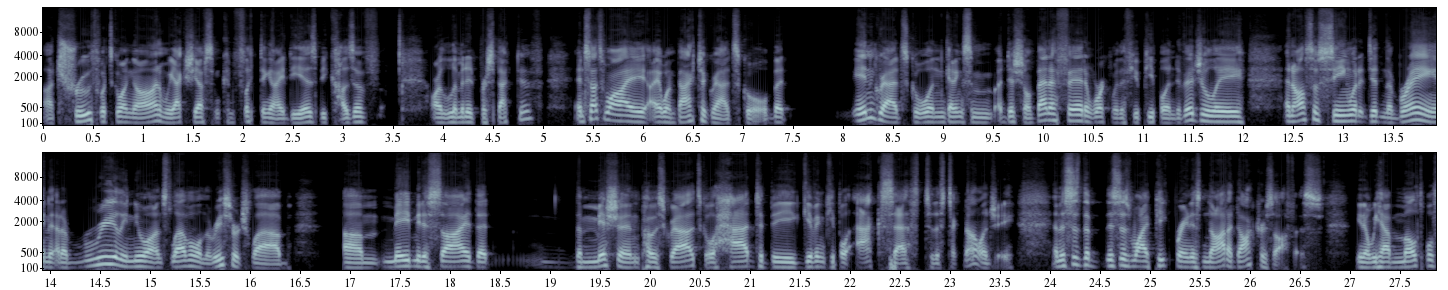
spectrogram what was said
uh, truth what's going on we actually have some conflicting ideas because of our limited perspective. And so that's why i went back to grad school. But in grad school and getting some additional benefit and working with a few people individually and also seeing what it did in the brain at a really nuanced level in the research lab um, made me decide that the mission post grad school had to be giving people access to this technology. And this is the this is why peak brain is not a doctor's office. You know we have multiple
